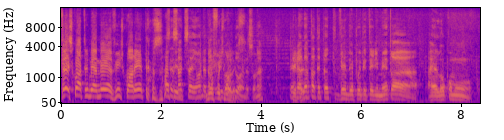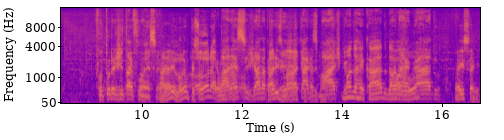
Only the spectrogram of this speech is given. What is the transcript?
3466-2040 é o zap Você sabe que isso aí ontem do tá futebol do. Anderson, né? Ele já deve estar tentando vender pro entretenimento a, a Elo como futura digital influencer. A Elo é uma pessoa. Ora, é uma- aparece já na TV, carismática, carismática. Manda recado, dá o manda alô. recado. É isso aí.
